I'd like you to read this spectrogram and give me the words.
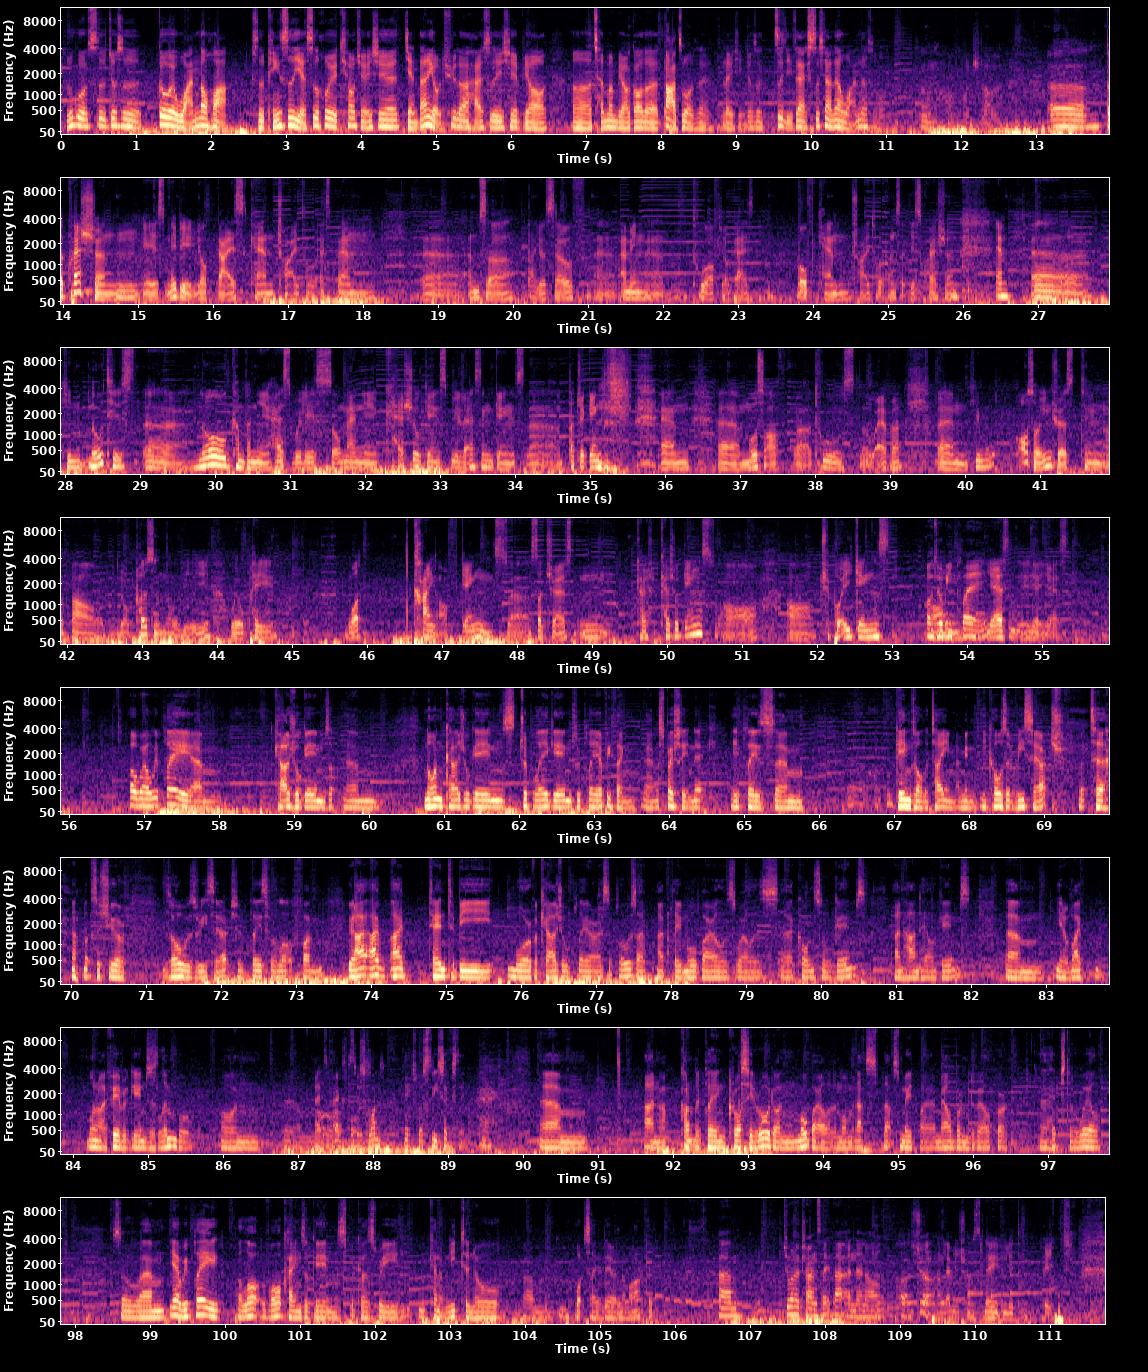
如果是就是各位玩的话，是平时也是会挑选一些简单有趣的，还是一些比较呃成本比较高的大作这类型，就是自己在私下在玩的时候。嗯，好，我知道了。呃、t h e question is maybe you guys can try to expand uh, answer by yourself. Uh, I mean, uh, two of your guys both can try to answer this question. And uh, he noticed uh, Nnooo company has released so many casual games, relaxing games, uh, budget games, and uh, most of uh, tools, whatever. Um, he w- also interesting about your personally will play what kind of games, uh, such as mm, ca- casual games or or triple A games. Or do we play? Yes, yeah, yes. Oh well, we play um, casual games, um, non-casual games, AAA games. We play everything. Um, especially Nic, he plays um, games all the time. I mean, he calls it research, but uh, I'm not so sure. It's always research. It plays for a lot of fun. I mean, I, I, I tend to be more of a casual player, I suppose. I, I play mobile as well as uh, console games and handheld games. Um, you know, my one of my favourite games is Limbo on Xbox. Xbox One, Xbox 360. Um, and I'm currently playing Crossy Road on mobile at the moment. That's that's made by a Melbourne developer, uh, Hipster Whale. So um, yeah, we play a lot of all kinds of games because we, we kind of need to know um, what's out there in the market. Um, do you want to translate that and then I'll? Uh, sure, let me translate a little bit.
